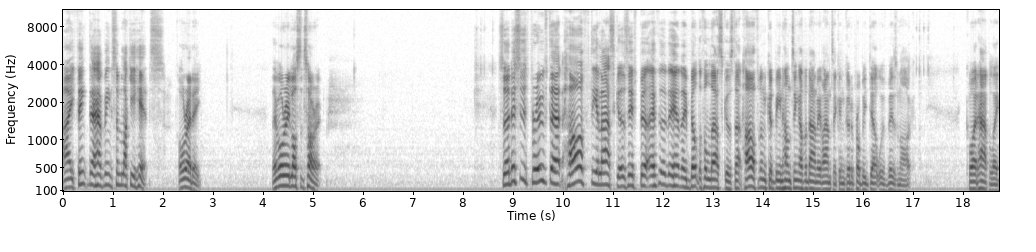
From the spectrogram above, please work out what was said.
I think there have been some lucky hits already. They've already lost the turret. So this is proof that half the Alaskas, if, if they built the full Alaskas, that half of them could have been hunting up and down the Atlantic and could have probably dealt with Bismarck quite happily.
